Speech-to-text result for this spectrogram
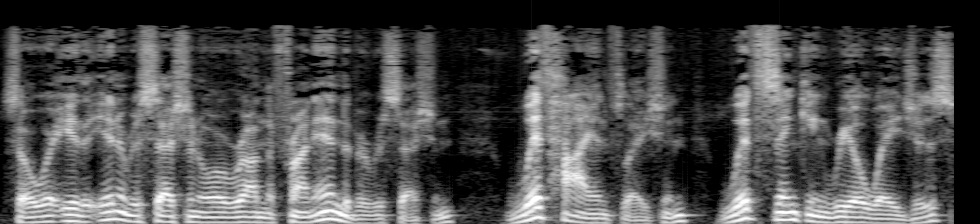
So we're either in a recession or we're on the front end of a recession with high inflation, with sinking real wages,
